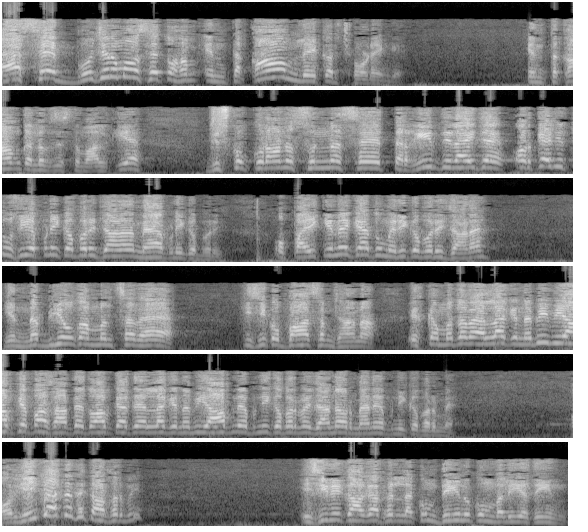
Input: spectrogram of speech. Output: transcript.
ऐसे मुजरमों से तो हम इंतकाम लेकर छोड़ेंगे। इंतकाम का लफ्ज इस्तेमाल किया जिसको कुरान सुन्नत से तरगीब दिलाई जाए और कह जी तुम अपनी कबर जाना है, मैं अपनी कबर वो पाई किने क्या तू मेरी कबर ही जाना है? ये नबियों का मनसब है, किसी को बात समझाना। इसका मतलब है, अल्लाह के नबी भी आपके पास आते तो आप कहते हैं, अल्लाह के नबी, आपने अपनी कबर में जाना और मैंने अपनी कबर में। और यही कहते थे काफिर भी। इसीलिए कहा गया, फिर लकुम दीन हुकुम वली दीन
